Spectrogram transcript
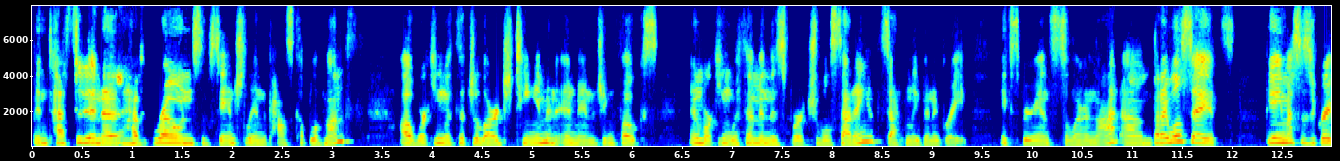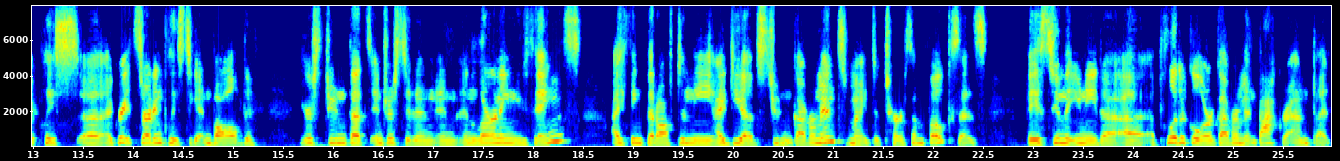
been tested and uh, have grown substantially in the past couple of months. Uh, working with such a large team and, and managing folks and working with them in this virtual setting, it's definitely been a great experience to learn that. Um, but I will say it's the AMS is a great place, uh, a great starting place to get involved if you're a student that's interested in, in, in learning new things. I think that often the idea of student government might deter some folks as they assume that you need a, a political or government background, but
